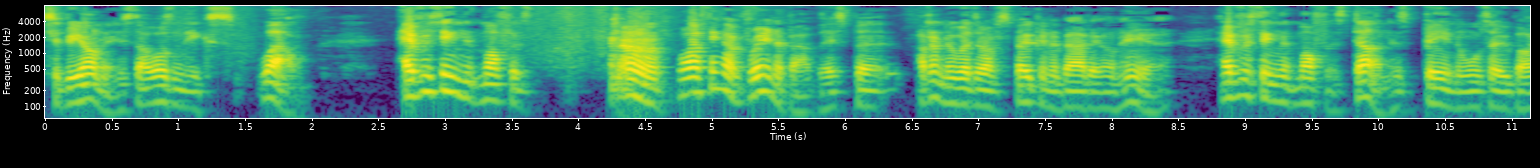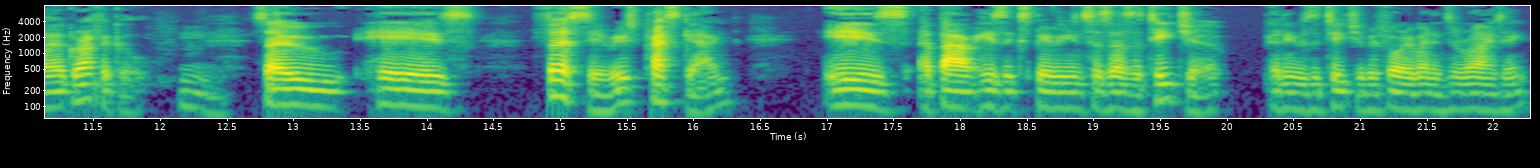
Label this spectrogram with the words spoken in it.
to be honest, I wasn't, ex- well, everything that Moffat's, well, I think I've written about this, but I don't know whether I've spoken about it on here. Everything that Moffat's done has been autobiographical. Hmm. So his first series, Press Gang, is about his experiences as a teacher, and he was a teacher before he went into writing.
